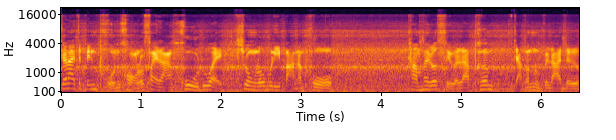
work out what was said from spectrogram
ก็น่าจะเป็นผลของรถไฟรางคู่ด้วย ช่วงลบบุรีปากน้ำโพทำให้รถเสียเวลาเพิ่มจากกำหนดเวลาเดิม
